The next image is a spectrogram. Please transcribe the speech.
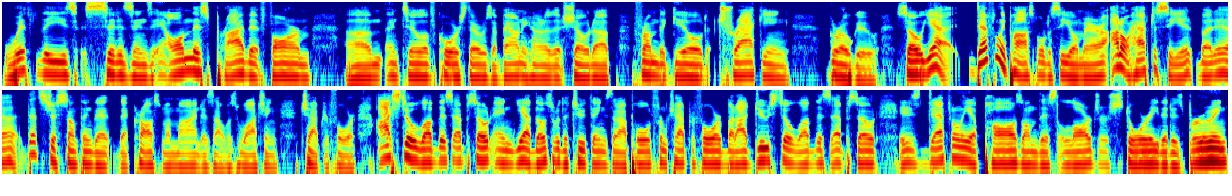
with these citizens on this private farm um, until of course there was a bounty hunter that showed up from the guild tracking Grogu. So yeah, definitely possible to see Omera. I don't have to see it, but uh, that's just something that that crossed my mind as I was watching Chapter Four. I still love this episode, and yeah, those were the two things that I pulled from Chapter Four. But I do still love this episode. It is definitely a pause on this larger story that is brewing,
